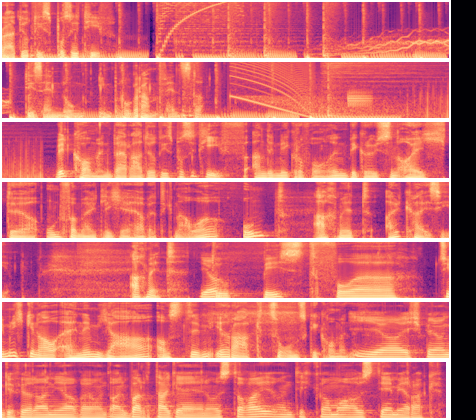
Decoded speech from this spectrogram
Radiodispositiv. Die Sendung im Programmfenster. Willkommen bei Radiodispositiv. An den Mikrofonen begrüßen euch der unvermeidliche Herbert Gnauer und Ahmed Al-Kaisi. Ahmed, Jo. du bist vor ziemlich genau einem Jahr aus dem Irak zu uns gekommen. Ja, ich bin ungefähr ein Jahr und ein paar Tage in Österreich und ich komme aus dem Irak.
